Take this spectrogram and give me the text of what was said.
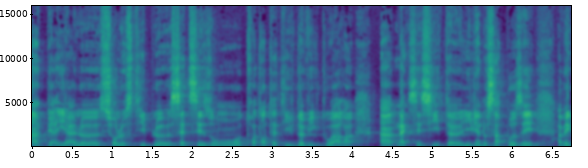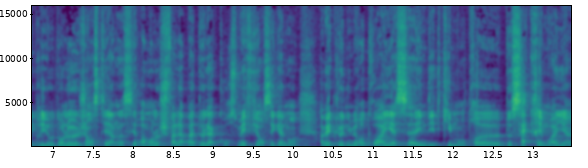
impérial sur le steeple cette saison. Trois tentatives, deux victoires, un accessite. Il vient de s'imposer avec brio dans le Jean Stern. C'est vraiment le cheval à battre de la course. Méfiance également avec le numéro 3, Yes Indeed, qui montre de sacrés moyens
